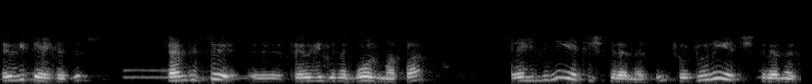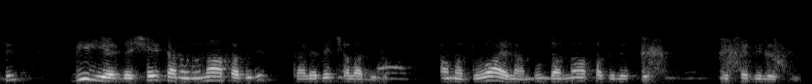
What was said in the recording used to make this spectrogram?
tevhid ehlidir. Kendisi e, tevhidini bozmasa ehlini yetiştiremesin, çocuğunu yetiştiremesin. Bir yerde şeytan onu ne yapabilir? Galebe çalabilir. Ama dua ile bundan ne yapabilirsin? Geçebilirsin.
